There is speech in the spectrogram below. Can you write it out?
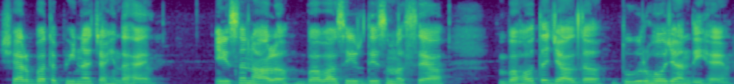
ਸ਼ਰਬਤ ਪੀਣਾ ਚਾਹੀਦਾ ਹੈ। ਇਸ ਨਾਲ ਬਵਾਸੀਰ ਦੀ ਸਮੱਸਿਆ ਬਹੁਤ ਜਲਦ ਦੂਰ ਹੋ ਜਾਂਦੀ ਹੈ।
